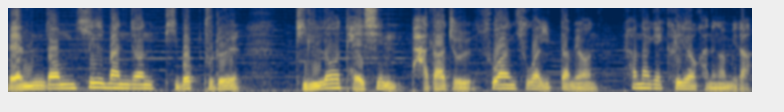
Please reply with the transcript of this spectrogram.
랜덤 힐 반전 디버프를 딜러 대신 받아줄 소환수가 있다면 편하게 클리어 가능합니다.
